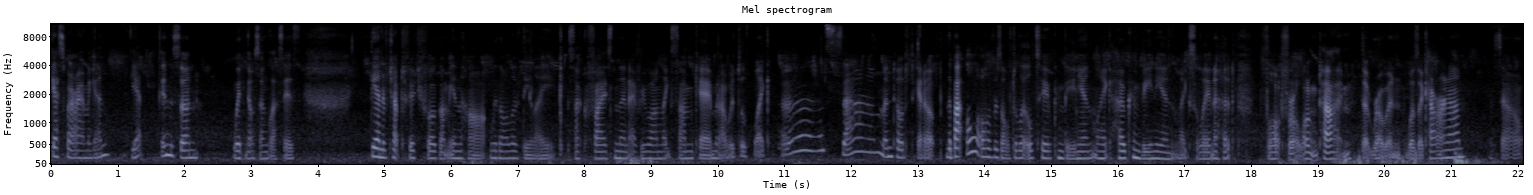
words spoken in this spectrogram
Guess where I am again? Yep, in the sun with no sunglasses the end of chapter 54 got me in the heart with all of the like sacrifice and then everyone like Sam came and I was just like uh, Sam and told her to get up. The battle all resolved a little too convenient like how convenient like Celaena had thought for a long time that Rowan was a Carranam so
